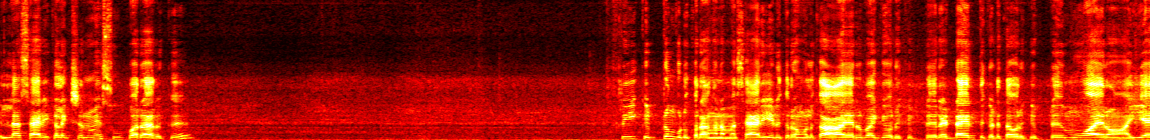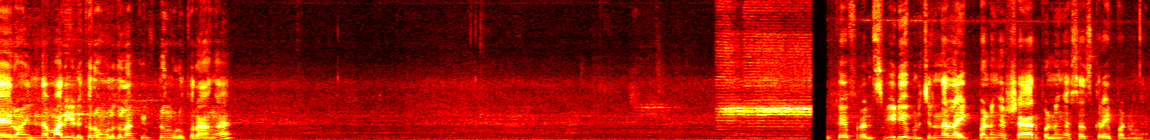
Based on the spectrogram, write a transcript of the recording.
எல்லா சாரீ கலெக்ஷனுமே சூப்பராக இருக்குது ஃப்ரீ கிஃப்ட்டும் கொடுக்குறாங்க. நம்ம சாரீ எடுக்கிறவங்களுக்கு ஆயிரம் ரூபாய்க்கு ஒரு கிஃப்ட்டு ரெண்டாயிரத்துக்கு எடுத்தால் ஒரு கிஃப்ட்டு மூவாயிரம் ஐயாயிரம் இந்த மாதிரி எடுக்கிறவங்களுக்கெல்லாம் கிஃப்ட்டும் கொடுக்குறாங்க. ஓகே ஃப்ரெண்ட்ஸ் வீடியோ பிடிச்சிருந்தா லைக் பண்ணுங்கள் ஷேர் பண்ணுங்கள் சப்ஸ்கிரைப் பண்ணுங்கள்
